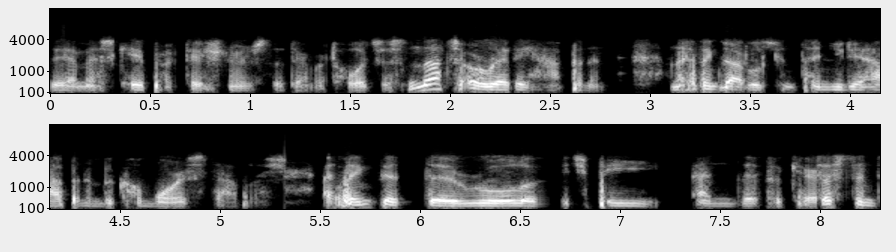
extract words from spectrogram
the MSK practitioners, the dermatologists, and that's already happening. And I think that will continue to happen and become more established. I think that the role of FHP and the care assistant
